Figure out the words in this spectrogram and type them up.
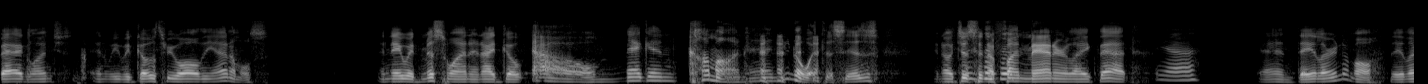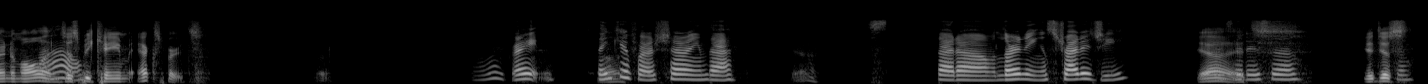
bag lunch, and we would go through all the animals. And they would miss one, and I'd go, oh, Megan, come on, man, you know what this is. You know, just in a fun manner like that. Yeah. And they learned them all. They learned them all wow. and just became experts. Oh, great. Thank so, you for sharing that. Yeah. That uh, learning strategy. Yeah, it is. Uh, you just so.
